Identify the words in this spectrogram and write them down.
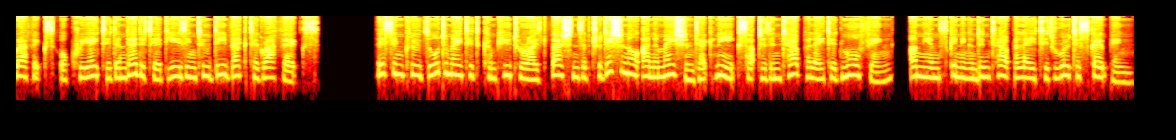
graphics or created and edited using 2D vector graphics. This includes automated computerized versions of traditional animation techniques such as interpolated morphing, onion skinning and interpolated rotoscoping.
